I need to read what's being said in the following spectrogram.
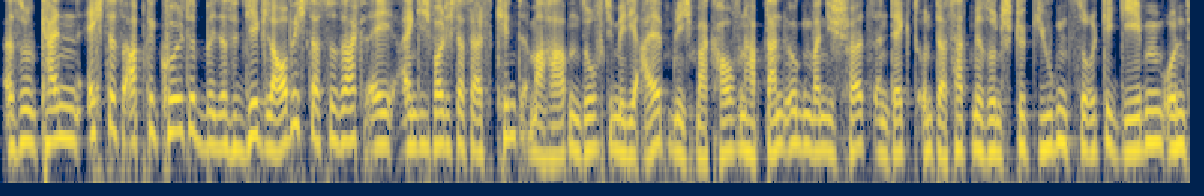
also kein echtes abgekulte, also dir glaube ich, dass du sagst, ey, eigentlich wollte ich das als Kind immer haben, durfte mir die Alben nicht mal kaufen, habe dann irgendwann die Shirts entdeckt und das hat mir so ein Stück Jugend zurückgegeben und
